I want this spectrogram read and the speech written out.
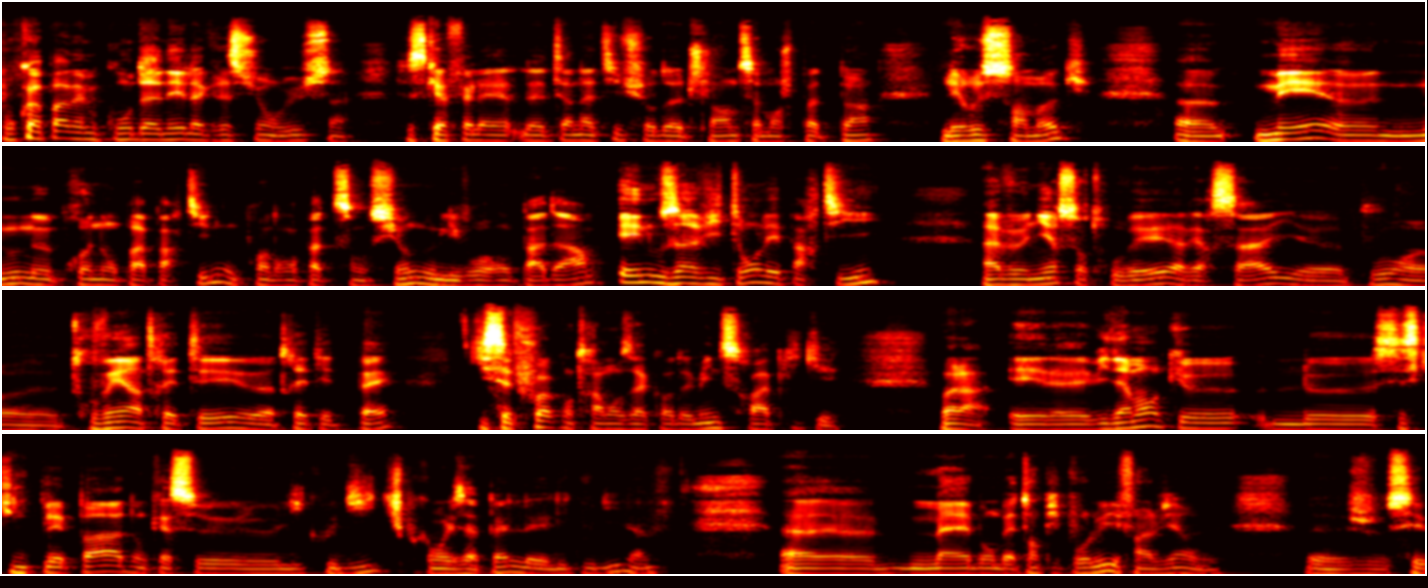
pourquoi pas même condamner l'agression russe? C'est ce qu'a fait l'alternative sur Deutschland, ça mange pas de pain, les Russes s'en moquent. Euh, mais euh, nous ne prenons pas parti, nous ne prendrons pas de sanctions, nous ne livrerons pas d'armes et nous invitons les partis à venir se retrouver à Versailles euh, pour trouver un traité, un traité de paix qui cette fois, contrairement aux accords de Mine, sera appliqué. Voilà. Et euh, évidemment que c'est ce qui ne plaît pas donc à ce Likoudi, je sais pas comment ils appellent les Likoudi là. Euh, mais bon, bah, tant pis pour lui. Enfin, je viens, euh, je sais,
